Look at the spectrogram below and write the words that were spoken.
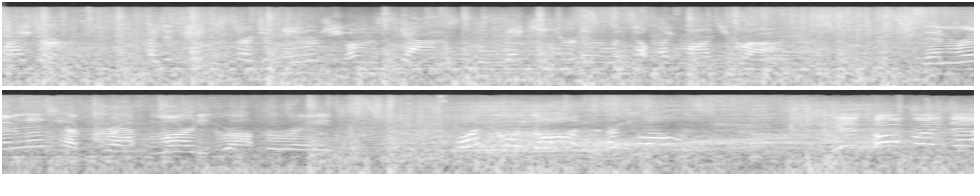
Ryder, I detect a surge of energy on the scans. The section you're in lit up like Mardi Gras. Then Remnant have crap Mardi Gras parades. What's going on? Are you all... Can't talk right now!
